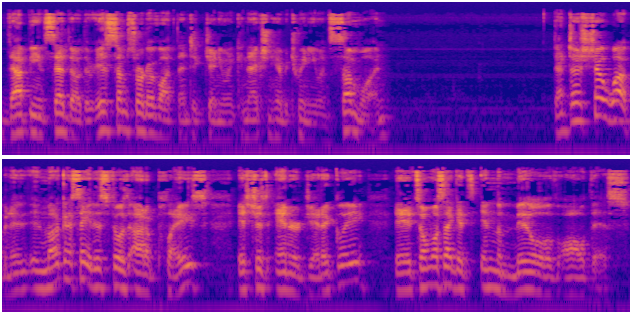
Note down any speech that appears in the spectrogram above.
That being said, though, there is some sort of authentic, genuine connection here between you and someone that does show up. And I'm not going to say this feels out of place. It's just energetically, it's almost like it's in the middle of all this.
